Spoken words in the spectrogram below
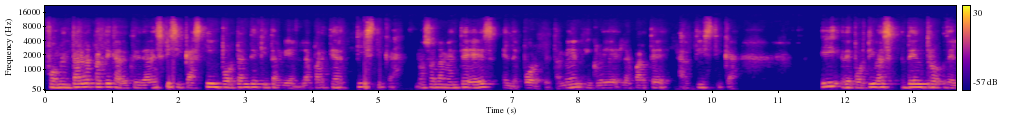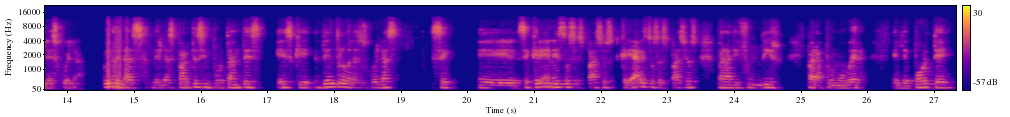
Fomentar la práctica de actividades físicas, importante aquí también, la parte artística. No solamente es el deporte, también incluye la parte artística y deportivas dentro de la escuela. Una de las, de las partes importantes es que dentro de las escuelas se eh, se creen estos espacios, crear estos espacios para difundir, para promover el deporte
